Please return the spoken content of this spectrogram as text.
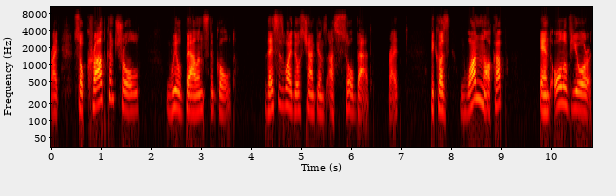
right? So crowd control will balance the gold. This is why those champions are so bad, right? Because one knockup and all of your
